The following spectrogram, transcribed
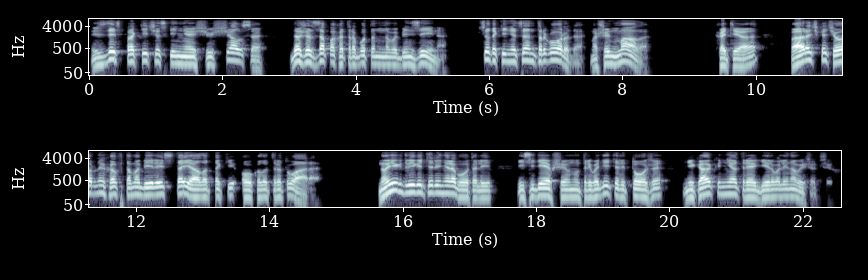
Здесь практически не ощущался даже запах отработанного бензина. Все-таки не центр города, машин мало. Хотя парочка черных автомобилей стояла таки около тротуара. Но их двигатели не работали, и сидевшие внутри водители тоже никак не отреагировали на вышедших.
